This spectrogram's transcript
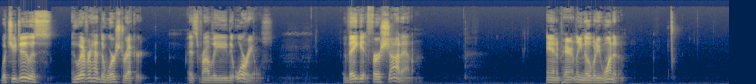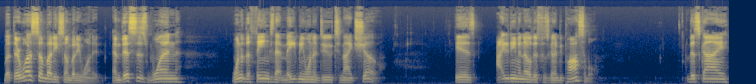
what you do is whoever had the worst record, it's probably the Orioles. They get first shot at him. And apparently nobody wanted him. But there was somebody somebody wanted. And this is one one of the things that made me want to do tonight's show is I didn't even know this was going to be possible. This guy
